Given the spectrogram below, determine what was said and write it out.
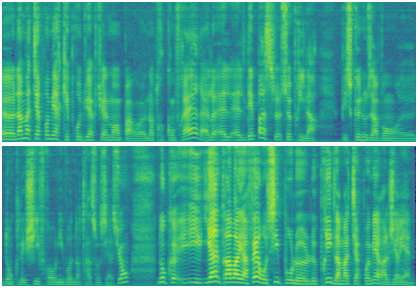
la matière première qui est produite actuellement par notre confrère, elle, dépasse ce prix-là puisque nous avons euh, donc les chiffres au niveau de notre association. Donc euh, il y a un travail à faire aussi pour le, prix de la matière première algérienne.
